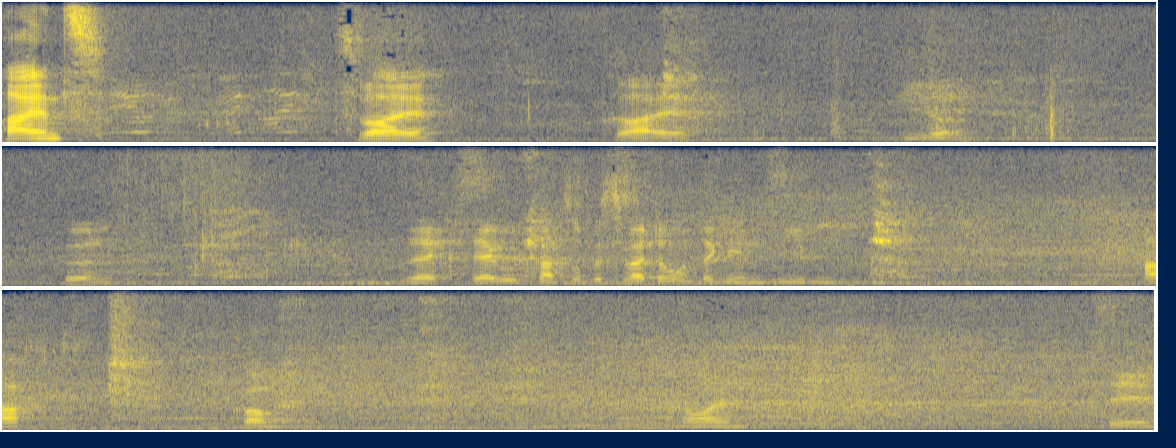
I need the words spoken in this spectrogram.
Eins, zwei, drei, vier, fünf, sechs, sehr gut, kannst du ein bisschen weiter runter gehen, sieben, acht, komm, neun, zehn,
